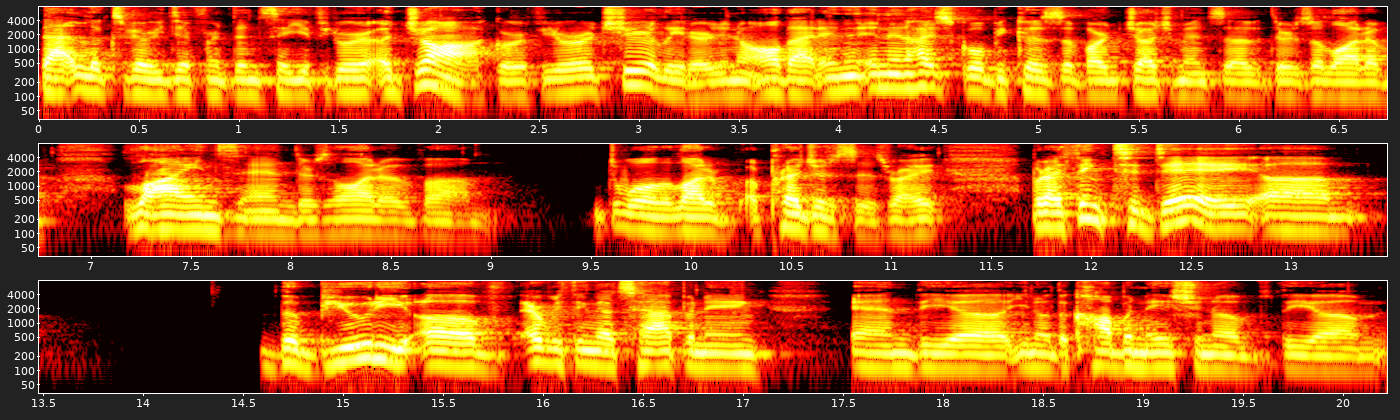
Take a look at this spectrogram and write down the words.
that looks very different than say if you're a jock or if you're a cheerleader, you know, all that. And, and in high school, because of our judgments, uh, there's a lot of lines and there's a lot of um, well, a lot of prejudices, right? But I think today, um, the beauty of everything that's happening and the uh, you know the combination of the um,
